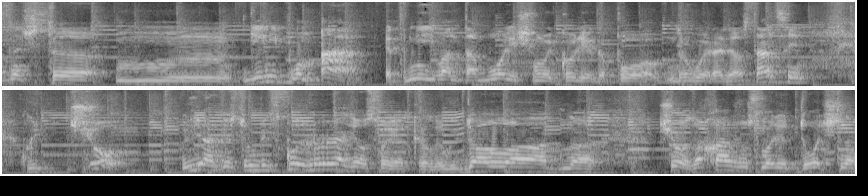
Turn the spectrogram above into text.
значит, я не помню. А, это мне Иван Тоболич, мой коллега по другой радиостанции. Говорит, чё, Ляпис Трубецкой радио свое открыл. Я говорю, да ладно. Че, захожу, смотрю, точно.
